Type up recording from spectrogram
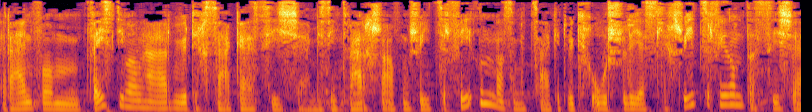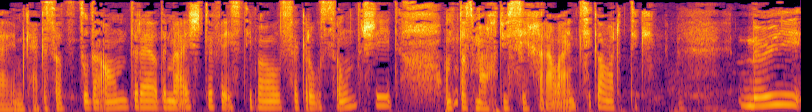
rein vom Festival her würde ich sagen, es ist, äh, wir sind die Werkstatt vom Schweizer Film, also wir zeigen wirklich urschliesslich Schweizer Film. Das ist äh, im Gegensatz zu den anderen oder meisten Festivals ein grosser Unterschied und das macht uns sicher auch einzigartig. Neu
